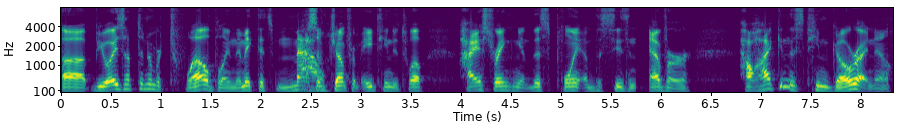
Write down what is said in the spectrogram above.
Uh, BYU's up to number 12, Blaine. They make this massive jump from 18 to 12, highest ranking at this point of the season ever. How high can this team go right now?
